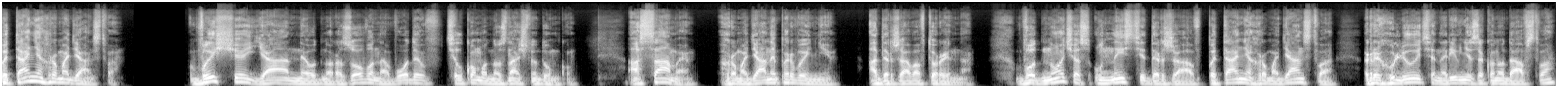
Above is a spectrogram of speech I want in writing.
Питання громадянства. Вище я неодноразово наводив цілком однозначну думку. А саме, громадяни первинні, а держава вторинна. Водночас у низці держав питання громадянства регулюється на рівні законодавства,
